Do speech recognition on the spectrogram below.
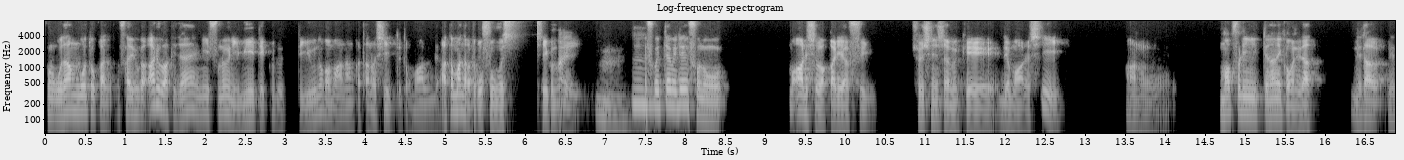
そのお団子とか財布があるわけじゃないのに、そのように見えてくるっていうのが、まあなんか楽しいってところもあるんで、頭の中でこう想像していくので、はい。うん。うんでそういった意味で、その、まあ、ある種わかりやすい、初心者向けでもあるし、あの、お祭りに行って何かをねだ、ねだ、ね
